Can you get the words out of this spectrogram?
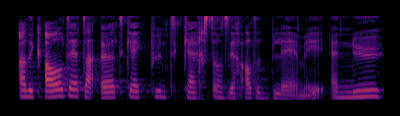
had ik altijd dat uitkijkpunt kerst en was ik daar altijd blij mee. En nu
